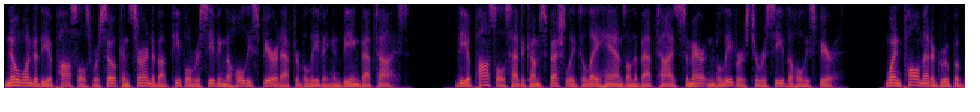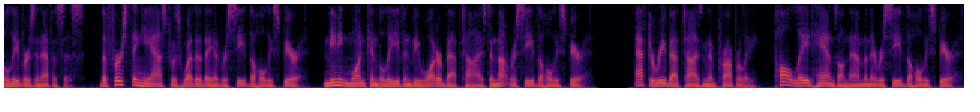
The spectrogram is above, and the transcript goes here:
No wonder the apostles were so concerned about people receiving the Holy Spirit after believing and being baptized. The apostles had to come specially to lay hands on the baptized Samaritan believers to receive the Holy Spirit. When Paul met a group of believers in Ephesus, the first thing he asked was whether they had received the Holy Spirit meaning one can believe and be water baptized and not receive the Holy Spirit. After rebaptizing them properly, Paul laid hands on them and they received the Holy Spirit.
